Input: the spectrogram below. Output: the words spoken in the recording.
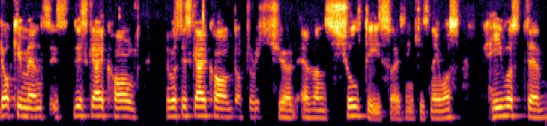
documents. Is this guy called? There was this guy called Dr. Richard Evans Schultes, I think his name was. He was the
